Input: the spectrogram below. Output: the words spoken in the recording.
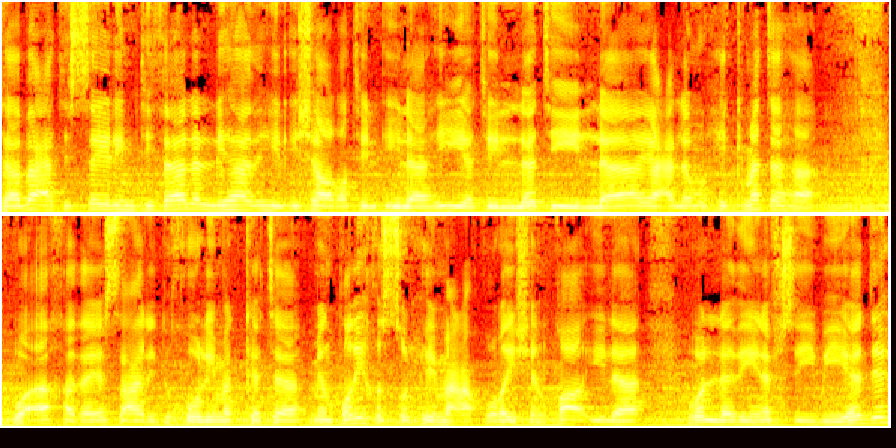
متابعة السير امتثالا لهذه الإشارة الإلهية التي لا يعلم حكمتها وأخذ يسعى لدخول مكة من طريق الصلح مع قريش قائلا والذي نفسي بيده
